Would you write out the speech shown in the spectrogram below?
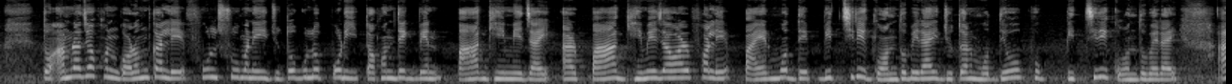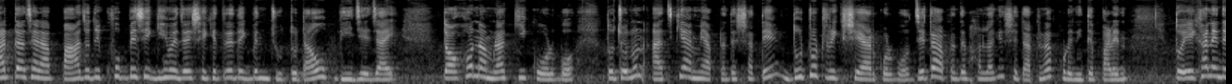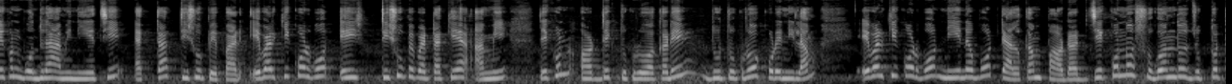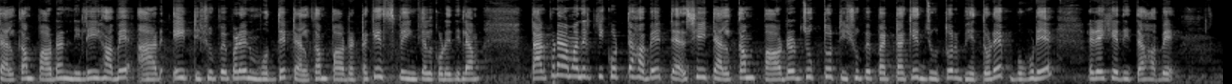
তো আমরা যখন গরমকালে ফুল শু মানে এই জুতোগুলো পরি, তখন দেখবেন পা ঘেমে যায়। আর পা ঘেমে যাওয়ার ফলে পায়ের মধ্যে বিচ্ছিরি গন্ধ বেরায়, জুতার মধ্যেও খুব বিচ্ছিরি গন্ধ বেরায় আর তাছাড়া পা যদি খুব বেশি ঘেমে যায়, সেক্ষেত্রে দেখবেন জুতোটাও ভিজে যায়। তখন আমরা কি করব? তো চলুন, আজকে আমি আপনাদের সাথে দুটো ট্রিক শেয়ার করব। যেটা আপনাদের ভালো লাগে, সেটা আপনারা করে নিতে পারেন। তো এখানে দেখুন বন্ধুরা, আমি নিয়েছি একটা টিস্যু পেপার এবার কি করব? এই টিস্যু পেপারটাকে আমি দেখুন অর্ধেক টুকরো আকারে, দু টুকরো করে নিলাম। এবার কি করব? নিয়ে নেব ট্যালকাম পাউডার। যে কোনো সুগন্ধযুক্ত ট্যালকাম পাউডার নিলেই হবে। আর এই টিস্যু পেপারের মধ্যে ট্যালকাম পাউডারটাকে স্প্রিঙ্কেল করে দিলাম। তারপরে আমাদের কি করতে হবে? সেই ট্যালকাম পাউডারযুক্ত টিস্যু পেপারটাকে জুতোর ভেতরে ভরে রেখে দিতে হবে।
